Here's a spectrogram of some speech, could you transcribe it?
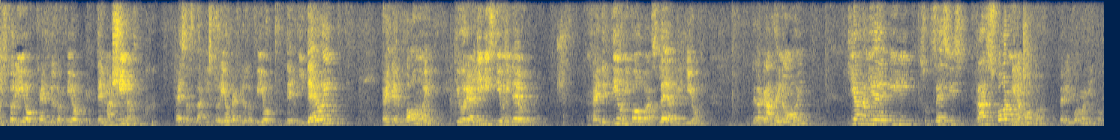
historio kaj filosofio de maŝinoj. Estas la historio kaj filosofio de ideoj kaj de homoj kiu realigis tiun ideon. Kaj de tio ni povas lerni ion. De la grandaj nomoj kia maniere ili sukcesis transformi la mondon per informadiko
